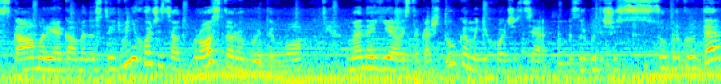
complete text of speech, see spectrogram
з камери, яка в мене стоїть. Мені хочеться от просто робити, бо в мене є ось така штука, мені хочеться зробити щось супер круте,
